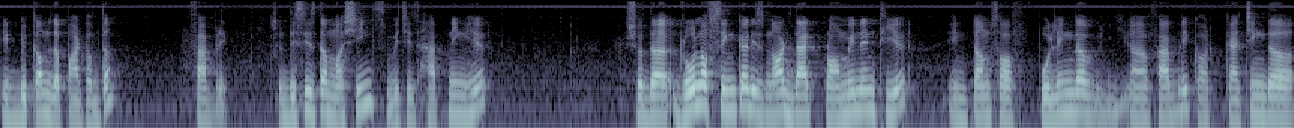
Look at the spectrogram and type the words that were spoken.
it becomes a part of the fabric. So, this is the machines which is happening here. So, the role of sinker is not that prominent here in terms of pulling the uh, fabric or catching the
